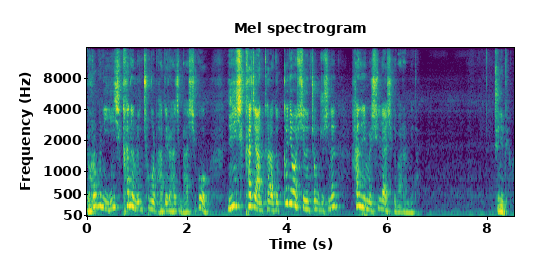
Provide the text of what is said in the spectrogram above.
여러분이 인식하는 은총을 받으려 하지 마시고 인식하지 않더라도 끊임없이 은총 주시는 하느님을 신뢰하시기 바랍니다. 주님 평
